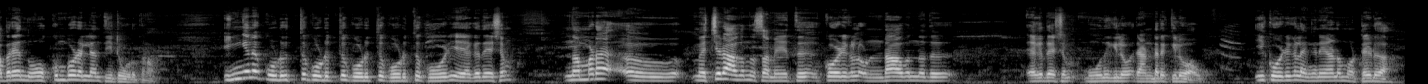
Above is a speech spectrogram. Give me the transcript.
അവരെ നോക്കുമ്പോഴെല്ലാം തീറ്റ കൊടുക്കണം. ഇങ്ങനെ കൊടുത്ത് കൊടുത്ത് കൊടുത്ത് കൊടുത്ത് കോഴി ഏകദേശം നമ്മുടെ മെച്ചഡാകുന്ന സമയത്ത് കോഴികൾ ഉണ്ടാവുന്നത് ഏകദേശം മൂന്ന് കിലോ രണ്ടര കിലോ ആവും. ഈ കോഴികൾ എങ്ങനെയാണ് മുട്ടയിടുക?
